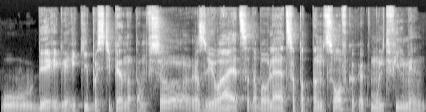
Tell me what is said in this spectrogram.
у берега реки постепенно там все развивается, добавляется подтанцовка, как в мультфильме.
